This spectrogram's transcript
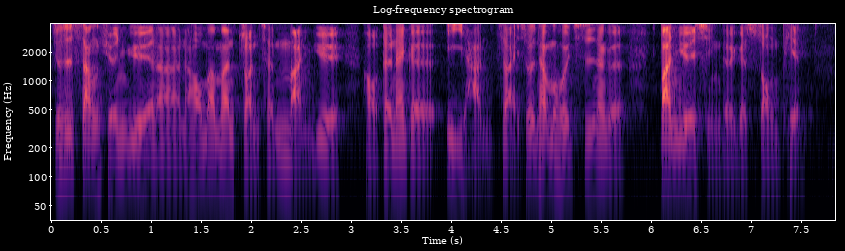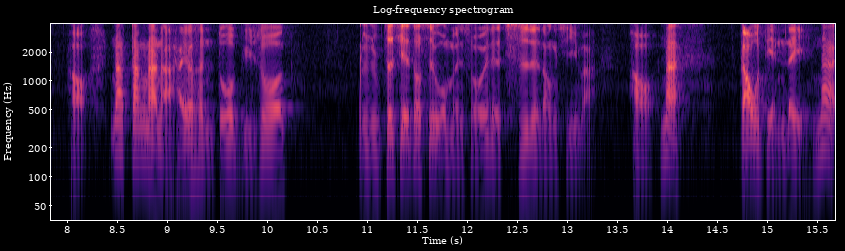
就是上弦月啦，然后慢慢转成满月，好的那个意涵在，所以他们会吃那个半月形的一个松片。好，那当然了，还有很多，比如说。嗯，这些都是我们所谓的吃的东西嘛。好，那糕点类，那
